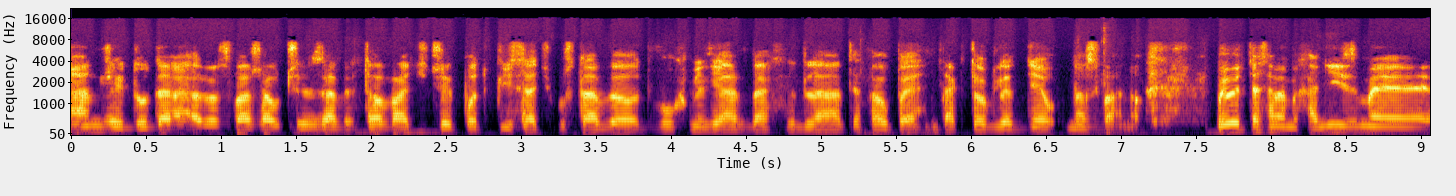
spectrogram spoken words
Andrzej Duda rozważał, czy zawetować, czy podpisać ustawę o dwóch miliardach dla TVP. Tak to oględnie nazwano. Były te same mechanizmy,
